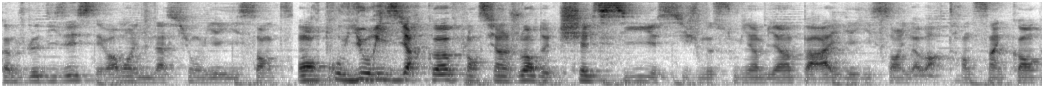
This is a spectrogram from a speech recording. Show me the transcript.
comme je le disais, c'est vraiment une nation vieillissante. On retrouve Yuri Zirkov, l'ancien joueur de Chelsea, si je me souviens bien, pareil, vieillissant, il va avoir 35 ans.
